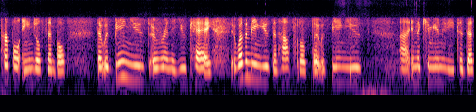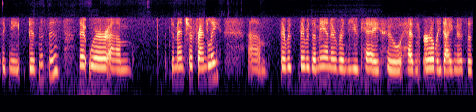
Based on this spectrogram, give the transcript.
purple angel symbol that was being used over in the UK. It wasn't being used in hospitals, but it was being used uh, in the community to designate businesses that were um, dementia friendly. Um, there was there was a man over in the UK who had an early diagnosis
